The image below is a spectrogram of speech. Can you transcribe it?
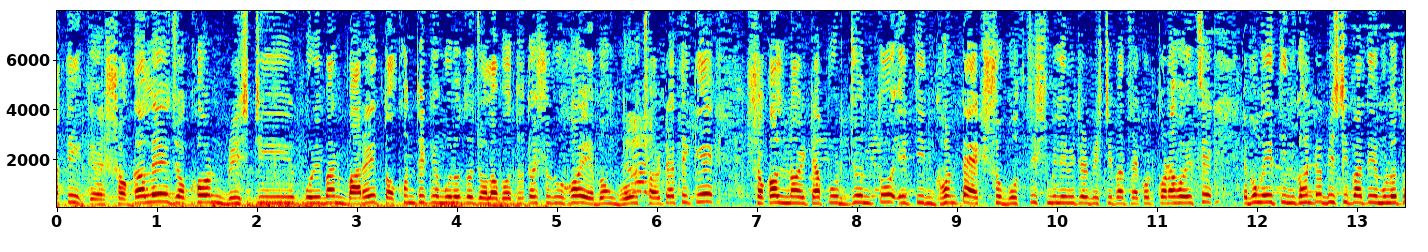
আতিক, সকালে যখন বৃষ্টির পরিমাণ বাড়ে, তখন থেকে মূলত জলাবদ্ধতা শুরু হয় এবং ভোর ছয়টা থেকে সকাল নয়টা পর্যন্ত এই তিন ঘণ্টা একশো বত্রিশ মিলিমিটার বৃষ্টিপাত রেকর্ড করা হয়েছে এবং এই তিন ঘণ্টার বৃষ্টিপাতে মূলত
